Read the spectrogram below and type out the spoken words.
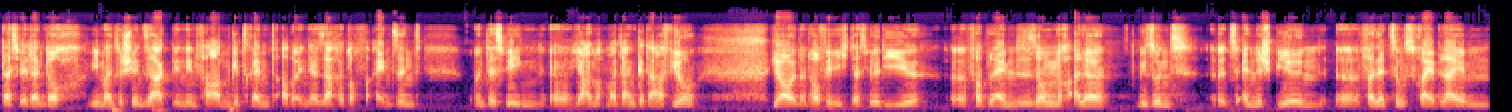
dass wir dann doch, wie man so schön sagt, in den Farben getrennt, aber in der Sache doch vereint sind. Und deswegen, äh, ja, nochmal danke dafür. Ja, und dann hoffe ich, dass wir die äh, verbleibende Saison noch alle gesund äh, zu Ende spielen, äh, verletzungsfrei bleiben,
